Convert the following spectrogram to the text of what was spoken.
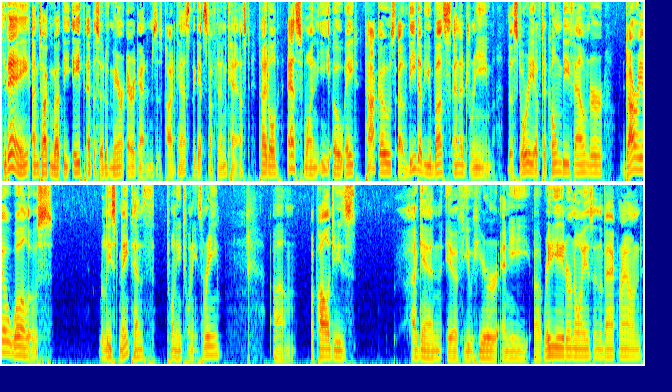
Today, I'm talking about the eighth episode of Mayor Eric Adams' podcast, the Get Stuff Done cast, titled S1E08 Tacos, a VW Bus, and a Dream The Story of Tacombi founder Dario Wolos, released May 10th, 2023. Um, apologies again if you hear any uh, radiator noise in the background.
